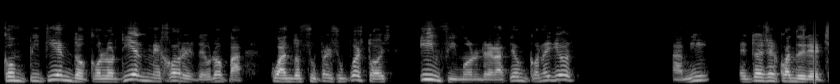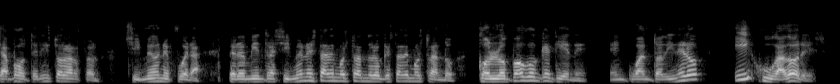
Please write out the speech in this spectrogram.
compitiendo con los 10 mejores de Europa cuando su presupuesto es ínfimo en relación con ellos, a mí, entonces es cuando diré, chapo, tenéis toda la razón, Simeone fuera. Pero mientras Simeone está demostrando lo que está demostrando, con lo poco que tiene en cuanto a dinero y jugadores,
